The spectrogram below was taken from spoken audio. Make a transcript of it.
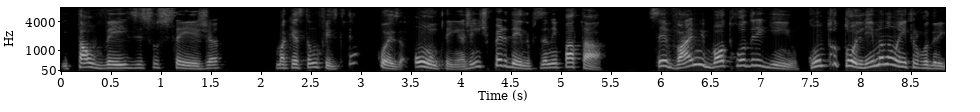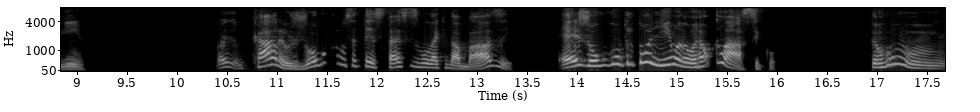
E talvez isso seja uma questão física. Tem uma coisa, ontem, a gente perdendo, precisando empatar. Você vai e me bota o Rodriguinho. Contra o Tolima não entra o Rodriguinho. Cara, o jogo para você testar esses moleques da base é jogo contra o Tolima, não é o clássico. Então,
